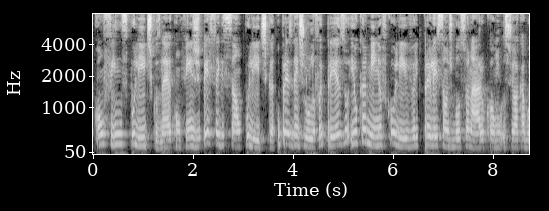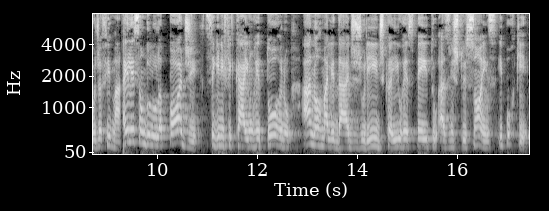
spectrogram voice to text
com fins políticos, né, com fins de perseguição política. O presidente Lula foi preso e o caminho ficou livre para a eleição de Bolsonaro, como o senhor acabou de afirmar. A eleição do Lula pode significar um retorno à normalidade jurídica e o respeito às instituições? E por quê?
